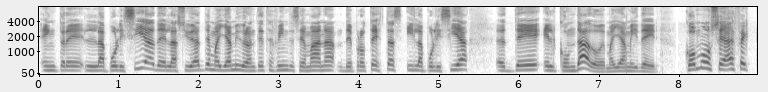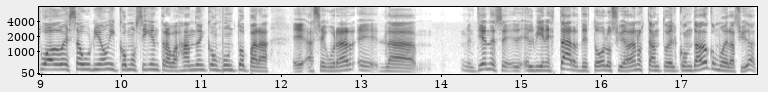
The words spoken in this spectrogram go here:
entre la policía de la ciudad de Miami durante este fin de semana de protestas y la policía eh, del condado de Miami-Dade. ¿Cómo se ha efectuado esa unión y cómo siguen trabajando en conjunto para eh, asegurar eh, la, ¿me entiendes? El, bienestar de todos los ciudadanos, tanto del condado como de la ciudad.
